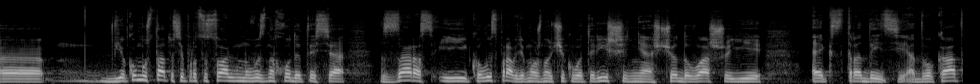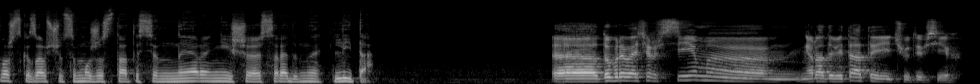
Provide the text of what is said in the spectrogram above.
е, в якому статусі процесуальному ви знаходитеся зараз, і коли справді можна очікувати рішення щодо вашої екстрадиції? Адвокат ваш сказав, що це може статися не раніше середини літа. Е, Добрий вечір всім. Е, Радий вітати і чути всіх.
